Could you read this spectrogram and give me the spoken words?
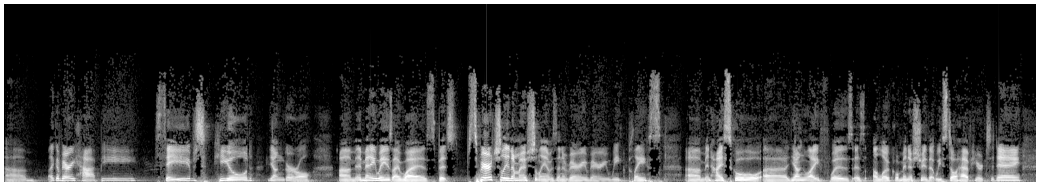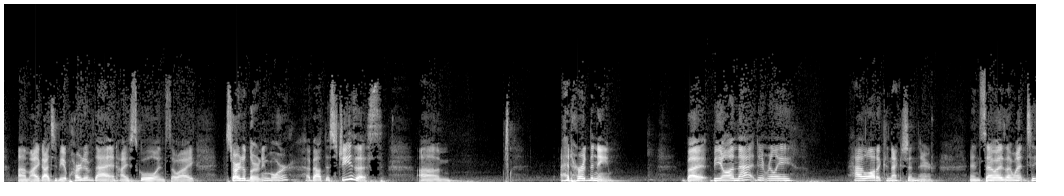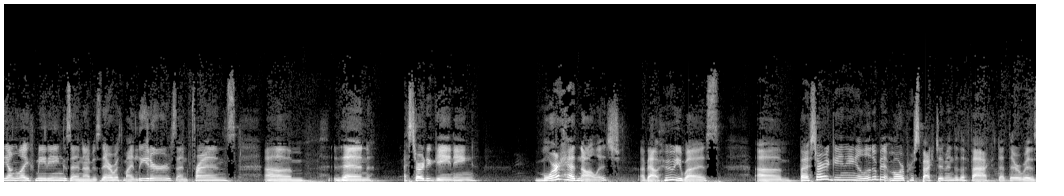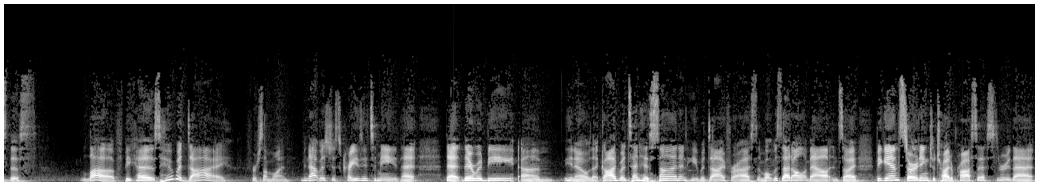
um, like a very happy, saved, healed young girl. Um, in many ways, I was, but spiritually and emotionally, I was in a very, very weak place. Um, in high school, uh, Young Life was as a local ministry that we still have here today. Um, I got to be a part of that in high school, and so I started learning more about this Jesus. Um, I had heard the name, but beyond that, didn't really have a lot of connection there. And so as I went to Young Life meetings and I was there with my leaders and friends, um, then I started gaining more head knowledge about who he was. Um, but I started gaining a little bit more perspective into the fact that there was this love because who would die for someone. I mean, that was just crazy to me that that there would be, um, you know, that God would send His Son and He would die for us, and what was that all about? And so I began starting to try to process through that.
